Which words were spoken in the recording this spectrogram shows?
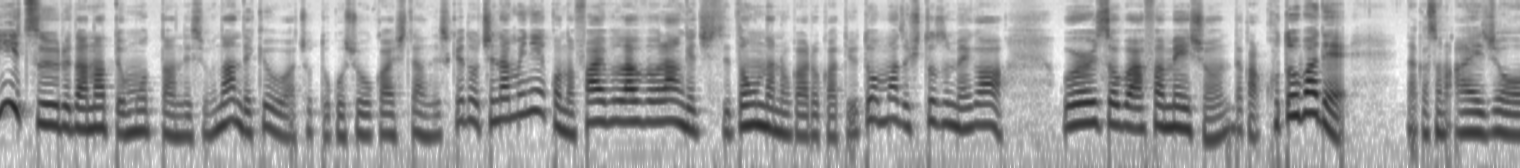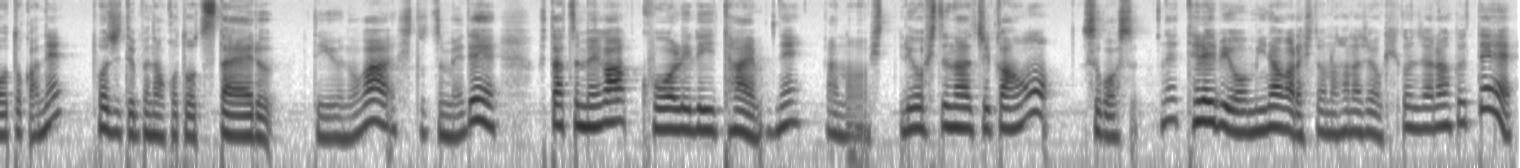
いいツールだなって思ったんですよ。なんで今日はちょっとご紹介したんですけど、ちなみにこの5 Love Language ってどんなのがあるかというと、まず1つ目が Words of Affirmation。だから言葉でなんかその愛情とかね、ポジティブなことを伝えるっていうのが1つ目で、2つ目が Quality Time ね。あの、良質な時間を過ごす。ね、テレビを見ながら人の話を聞くんじゃなくて、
